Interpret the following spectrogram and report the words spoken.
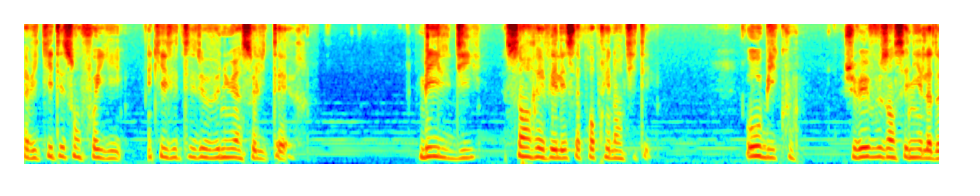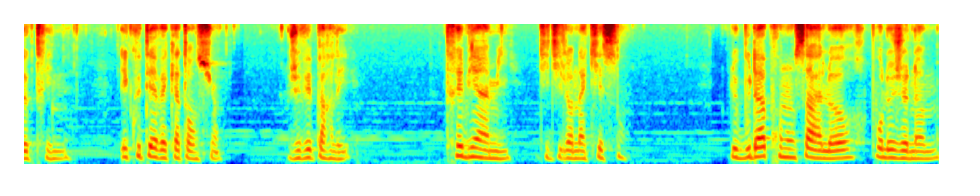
avait quitté son foyer et qu'il était devenu un solitaire. Mais il dit, sans révéler sa propre identité. Ô Bhikkhu, je vais vous enseigner la doctrine. Écoutez avec attention. Je vais parler. Très bien, ami, dit-il en acquiesçant. Le Bouddha prononça alors, pour le jeune homme,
